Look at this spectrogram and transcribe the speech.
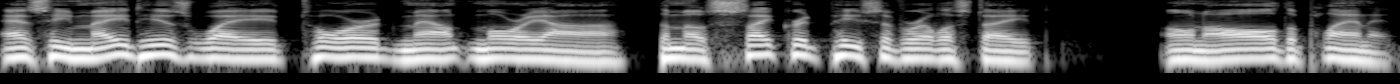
as he made his way toward Mount Moriah, the most sacred piece of real estate on all the planet.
